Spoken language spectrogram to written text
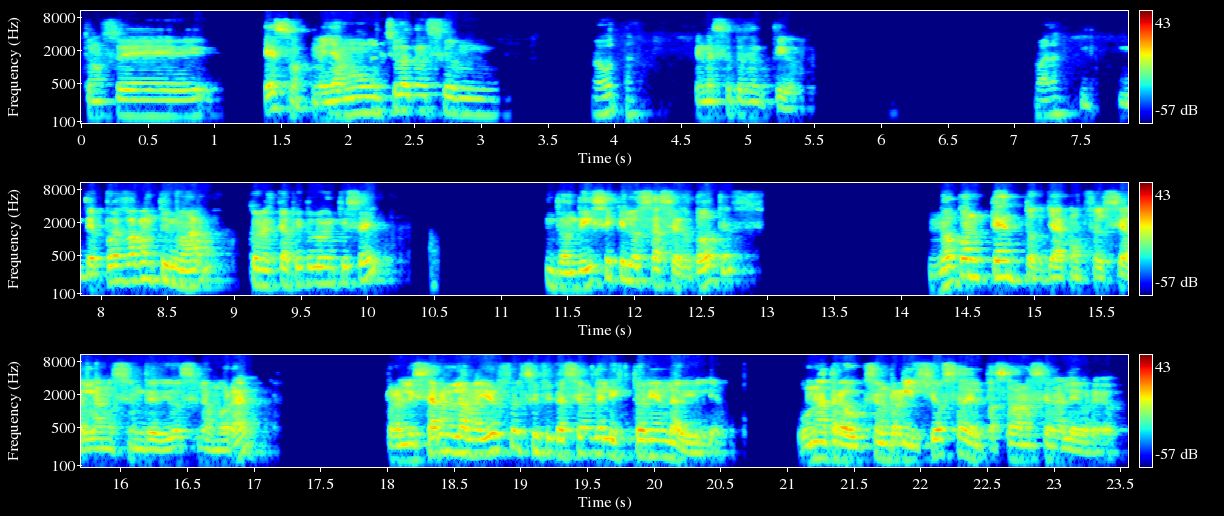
Entonces, eso, me llamó mucho la atención. Me gusta. En ese sentido. Bueno. Después va a continuar con el capítulo 26, donde dice que los sacerdotes, no contentos ya con falsear la noción de Dios y la moral, realizaron la mayor falsificación de la historia en la Biblia, una traducción religiosa del pasado nacional hebreo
